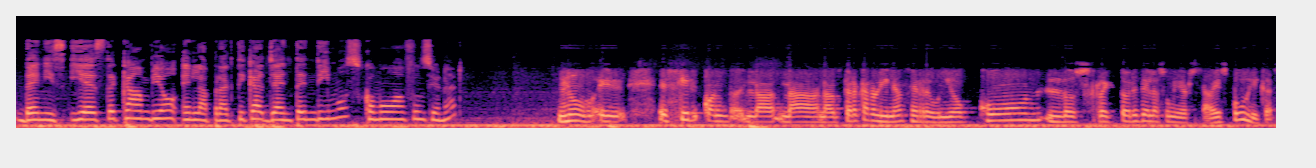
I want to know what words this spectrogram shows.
Denis, ¿y este cambio en la práctica ya entendimos cómo va a funcionar? No, eh, es que cuando la, la, la doctora Carolina se reunió con los rectores de las universidades públicas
